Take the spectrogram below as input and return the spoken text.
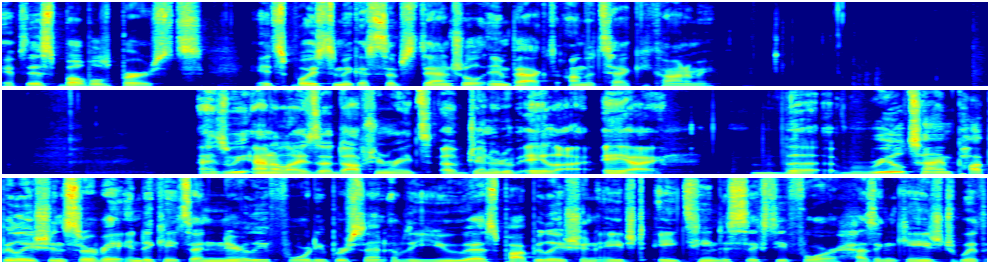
If this bubble bursts, it's poised to make a substantial impact on the tech economy. As we analyze the adoption rates of generative AI, the real time population survey indicates that nearly 40% of the US population aged 18 to 64 has engaged with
